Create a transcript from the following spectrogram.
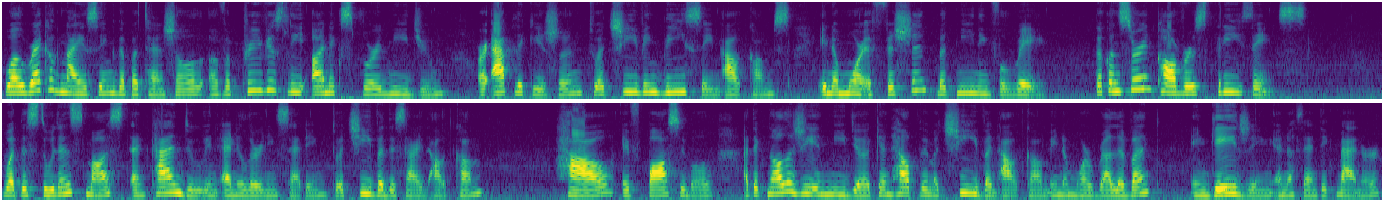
while recognizing the potential of a previously unexplored medium or application to achieving these same outcomes in a more efficient but meaningful way. The concern covers three things. What the students must and can do in any learning setting to achieve a desired outcome, how, if possible, a technology and media can help them achieve an outcome in a more relevant, engaging, and authentic manner,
